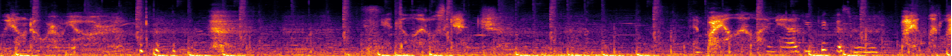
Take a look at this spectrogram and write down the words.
We don't know where we are. it's a little sketch. And by a little, I mean Why'd you pick this one? by a little,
